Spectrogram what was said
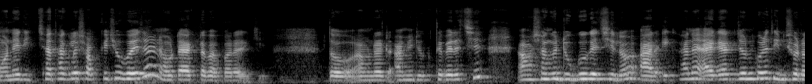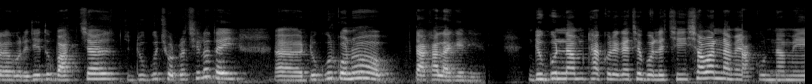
মনের ইচ্ছা থাকলে সব কিছু হয়ে যায় না, ওটা একটা ব্যাপার আর কি। তো আমরা, আমি ঢুকতে পেরেছি। আমার সঙ্গে ডুগু গেছিল আর এখানে এক একজন করে তিনশো টাকা করে। যেহেতু বাচ্চা ডুগু ছোট ছিল, তাই ডুগুর কোনো টাকা লাগেনি। ডুগুর নাম ঠাকুরের কাছে বলেছি সবার নামে কাকুর নামে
